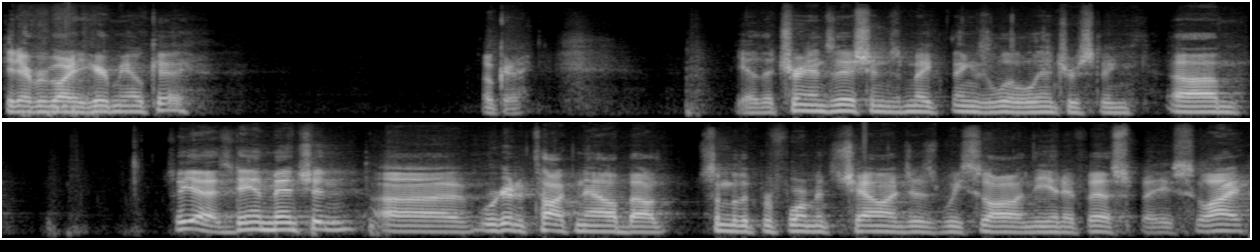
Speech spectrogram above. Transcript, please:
Can everybody hear me okay? Okay. Yeah, the transitions make things a little interesting. Um, so yeah, as Dan mentioned, uh, we're going to talk now about some of the performance challenges we saw in the NFS space. So I,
